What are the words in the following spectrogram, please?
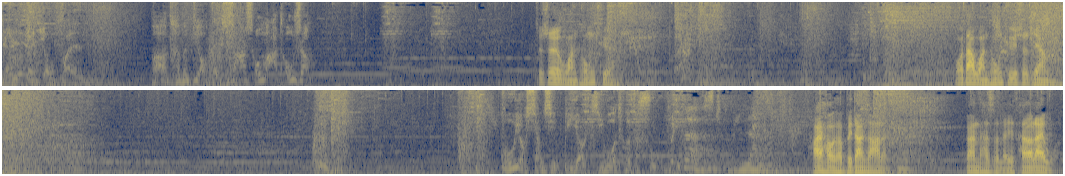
人人有份，把他们吊在杀手码头上。这是网通区啊。我打网通区是这样的。不要相信比尔吉沃特的鼠辈。还好他被单杀了，兄弟，不然他死了，他要赖我了。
